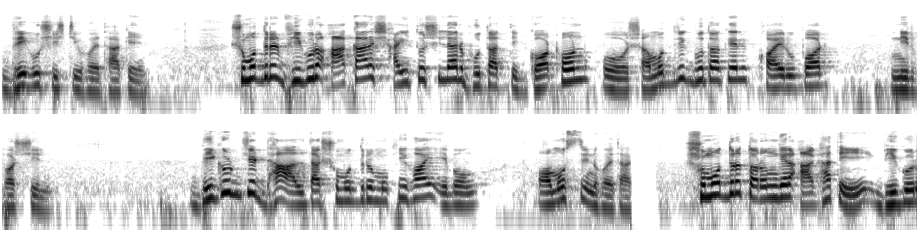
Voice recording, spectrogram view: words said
ভৃগু সৃষ্টি হয়ে থাকে। সমুদ্রের ভিগুর আকার সাহিত্যশিলার ভূতাত্ত্বিক গঠন ও সামুদ্রিক ভূতকের ক্ষয়ের উপর নির্ভরশীল। ভিগুর যে ঢাল তা সমুদ্রমুখী হয় এবং অমসৃণ হয়ে থাকে। সমুদ্র তরঙ্গের আঘাতে ভিগুর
